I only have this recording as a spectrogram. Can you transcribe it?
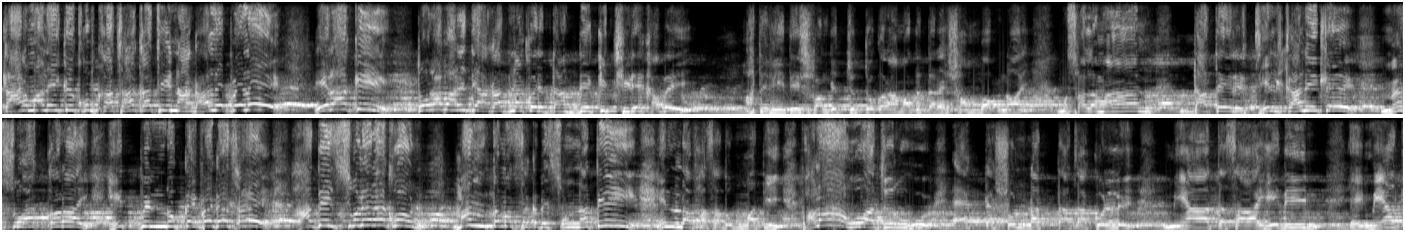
তার মানে কি খুব কাছাকাছি নাগালে পেলে? এরা কি? তোরা বাড়িতে আঘাত না করে দাঁত দিয়ে কি ছিঁড়ে খাবে? অতএব এদের সঙ্গে যুদ্ধ করা আমাদের দ্বারাই সম্ভব নয়। মুসলমান, দাঁতের ঝিলকানিতে মেসোয়াক করায় হৃৎপিণ্ড কেঁপে গেছে। হাদিস শুনে রাখুন। মান তামাসাকাবে সুন্নাতি ইন্দা ফাসাদ উম্মাতি ফালা হুয়া জুরুহু একটা সুন্নাত তাজা করলে মিয়াত সাহিদিন এই মিয়াত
